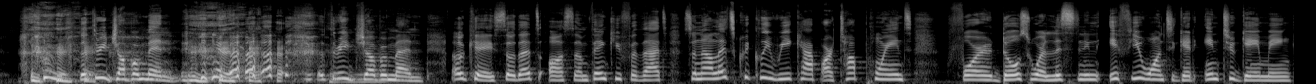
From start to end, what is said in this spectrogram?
the three Jobbermen. the three Jobbermen. Okay, so that's awesome. Thank you for that. So now let's quickly recap our top points for those who are listening. If you want to get into gaming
